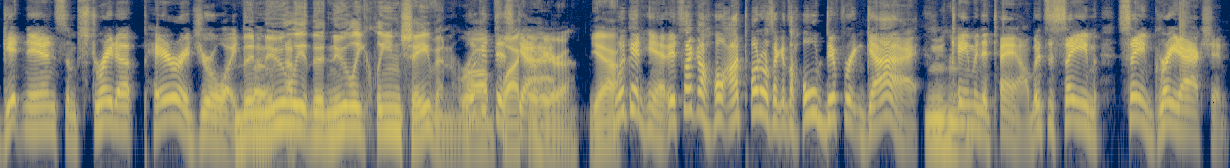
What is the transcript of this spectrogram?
getting in some straight up Paradroid. The newly the newly clean shaven Rob Flack O'Hara. Yeah, look at him. It's like a whole. I told him it was like it's a whole different guy mm-hmm. came into town, but it's the same same great action.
